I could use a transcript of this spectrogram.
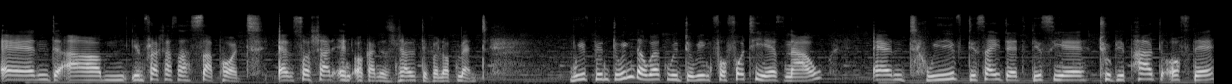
and um, infrastructure support and social and organizational development. We've been doing the work we're doing for 40 years now and we've decided this year to be part of the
